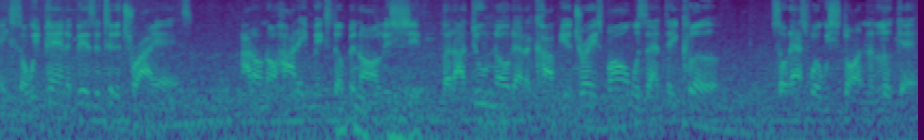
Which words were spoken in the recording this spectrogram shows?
Hey, so we paying a visit to the triads. I don't know how they mixed up in all this shit, but I do know that a copy of Dre's phone was at their club. So that's where we starting to look at.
